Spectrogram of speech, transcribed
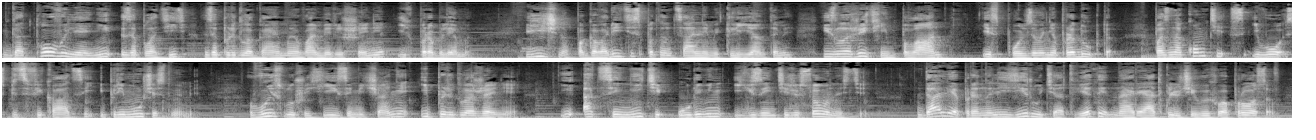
готовы ли они заплатить за предлагаемое вами решение их проблемы. Лично поговорите с потенциальными клиентами, изложите им план использования продукта, познакомьте с его спецификацией и преимуществами, выслушайте их замечания и предложения и оцените уровень их заинтересованности. Далее проанализируйте ответы на ряд ключевых вопросов –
